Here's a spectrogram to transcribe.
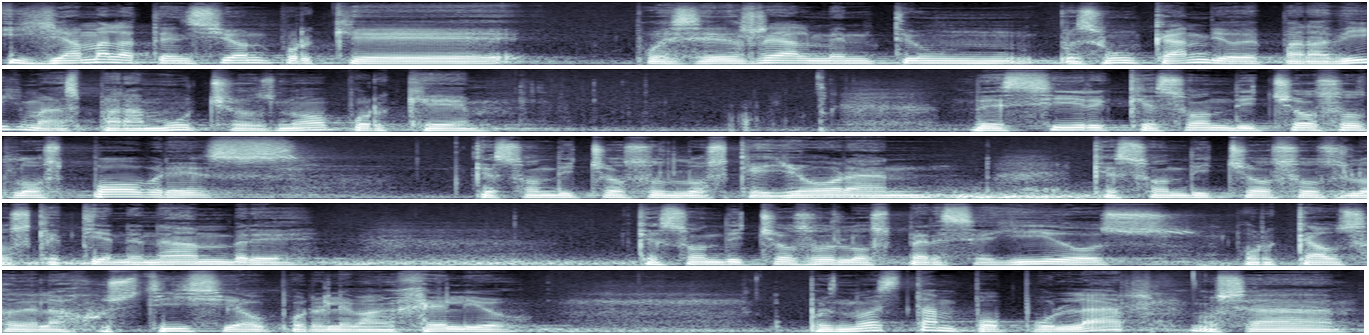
Y llama la atención porque pues es realmente un, pues un cambio de paradigmas para muchos, ¿no? Porque decir que son dichosos los pobres, que son dichosos los que lloran, que son dichosos los que tienen hambre, que son dichosos los perseguidos por causa de la justicia o por el Evangelio, pues no es tan popular. O sea,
